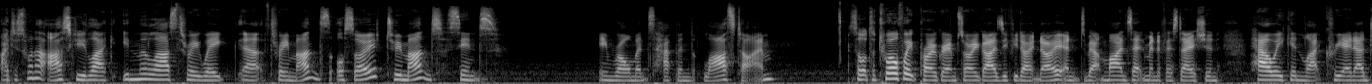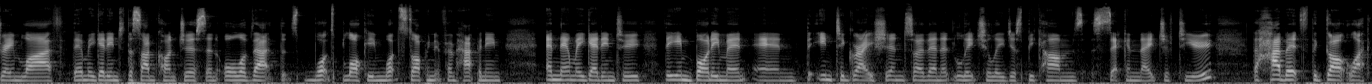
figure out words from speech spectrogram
I just want to ask you, like, in the last three week, uh, three months or so, two months since enrollments happened last time so it's a 12 week program, sorry guys if you don't know, and it's about mindset and manifestation, how we can like create our dream life. Then we get into the subconscious and all of that that's what's blocking, what's stopping it from happening. And then we get into the embodiment and the integration. So then it literally just becomes second nature to you. The habits, the goal, like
